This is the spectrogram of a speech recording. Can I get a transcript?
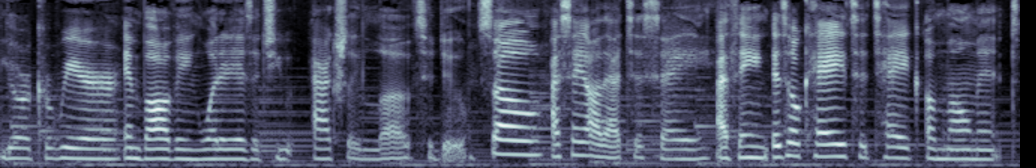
your career career involving what it is that you actually love to do. So I say all that to say, I think it's okay to take a moment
